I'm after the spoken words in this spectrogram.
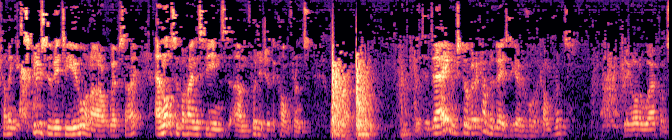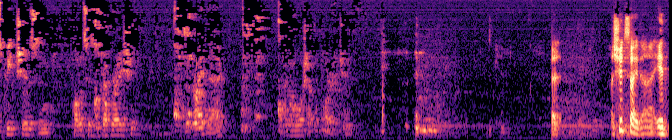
coming exclusively to you on our website, and lots of behind the scenes um, footage at the conference. But today, we've still got a couple of days to go before the conference, doing a lot of work on speeches and policies and preparation. But right now, I'm going to wash up the porridge. Uh, I should say that it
